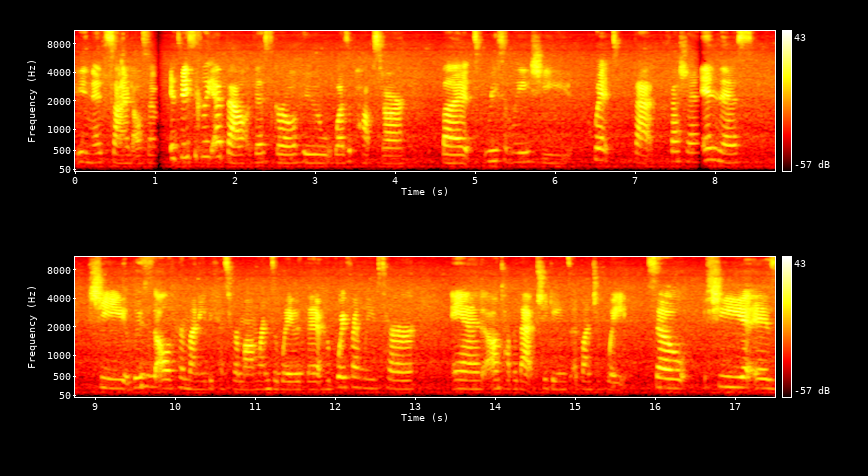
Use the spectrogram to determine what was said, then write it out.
and it's signed also. It's basically about this girl who was a pop star, but recently she quit that profession. In this, she loses all of her money because her mom runs away with it, her boyfriend leaves her, and on top of that, she gains a bunch of weight. So she is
